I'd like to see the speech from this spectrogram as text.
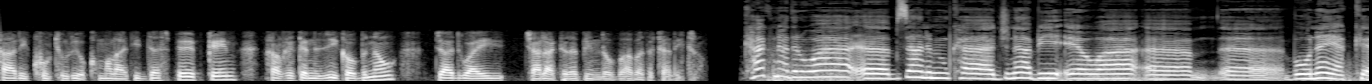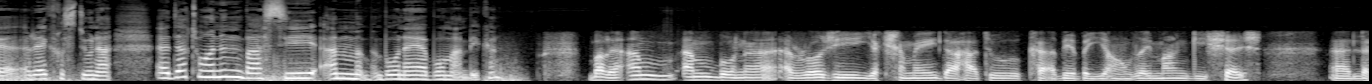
کاری کولتوری و کۆمەڵاتی دەست پێ بکەین خەڵکەکە نزیکەوە بنە و جا دوایی چالاکترە بین لەو بابەتەکانی تر. کاک نادر وا بزانم کە جنابی ئێوە بۆنەیەک رێک خستونە دەتوانن باسی ئەم بۆنەیە بۆمان بیکەن بەڵێ ئەم ئەم بۆنە ڕۆژی یەکشەمەی داهاتوو کە ئەبێ بە یانزەی مانگی شەش لە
